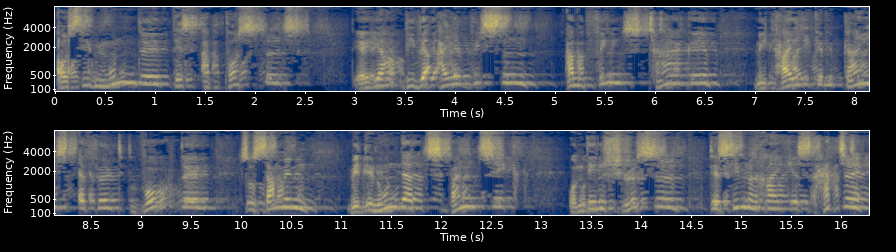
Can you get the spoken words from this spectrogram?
aus dem Munde des Apostels, der ja, wie wir alle wissen, am Pfingsttage mit Heiligem Geist erfüllt wurde, zusammen mit den 120 und den Schlüssel des Himmelreiches hatte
